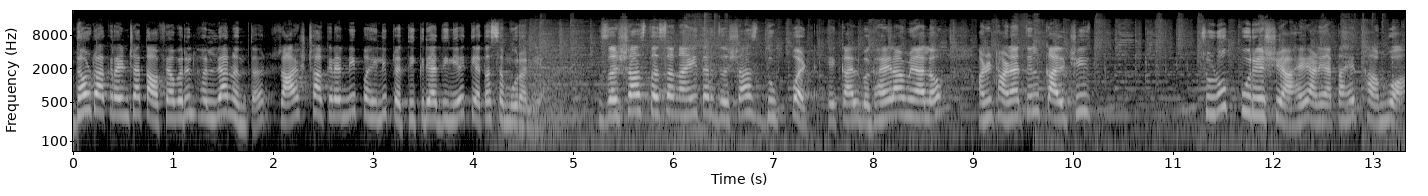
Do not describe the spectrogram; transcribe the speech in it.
उद्धव ठाकरेंच्या ताफ्यावरील हल्ल्यानंतर राज ठाकरेंनी पहिली प्रतिक्रिया दिली आहे ती आता समोर आली आहे. जशास तसं नाही तर जशास दुप्पट हे काल बघायला मिळालं आणि ठाण्यातील कालची चुणूक पुरेशी आहे आणि आता हे थांबवा.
